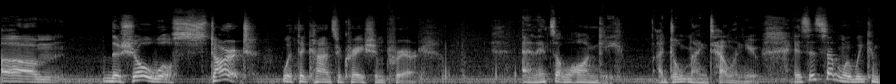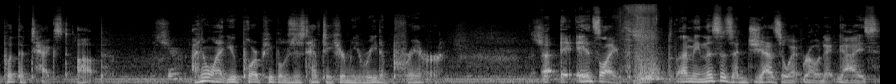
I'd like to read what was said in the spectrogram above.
Um, the show will start with the consecration prayer, and it's a longie. I don't mind telling you. Is this something where we can put the text up? Sure. I don't want you poor people to just have to hear me read a prayer. Uh, it's like, I mean, this is a Jesuit wrote it, guys.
